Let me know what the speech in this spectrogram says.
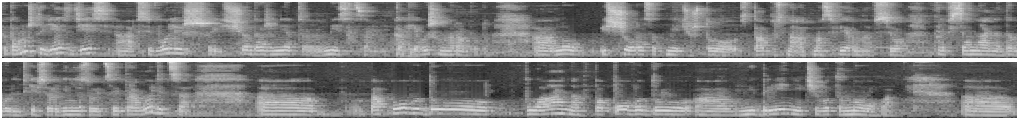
потому что я здесь а, всего лишь еще даже нет э, месяца, как я вышла на работу. А, ну, еще раз отмечу, что статусно, атмосферно все, профессионально довольно-таки все организуется и проводится. А, по поводу планов, по поводу внедрения чего-то нового. А,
